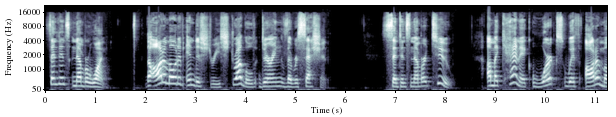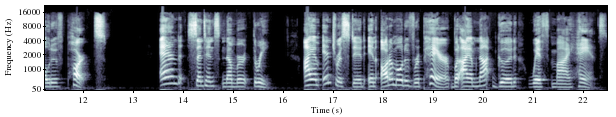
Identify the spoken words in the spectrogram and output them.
Sentence number one The automotive industry struggled during the recession. Sentence number two a mechanic works with automotive parts. And sentence number three I am interested in automotive repair, but I am not good with my hands.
